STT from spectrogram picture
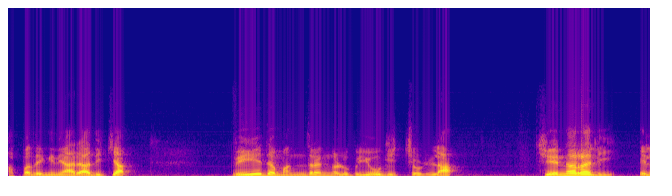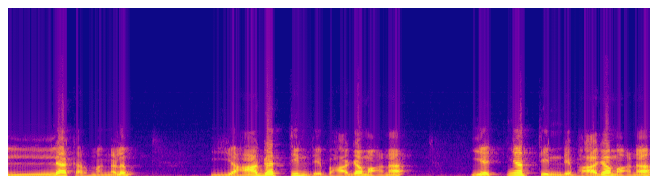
അപ്പം അതെങ്ങനെ ആരാധിക്കാം? വേദമന്ത്രങ്ങൾ ഉപയോഗിച്ചുള്ള ജനറലി എല്ലാ കർമ്മങ്ങളും യാഗത്തിന്റെ ഭാഗമാണ് യജ്ഞത്തിന്റെ ഭാഗമാണ്.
